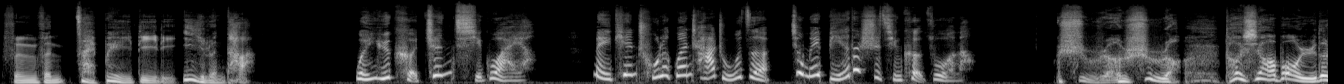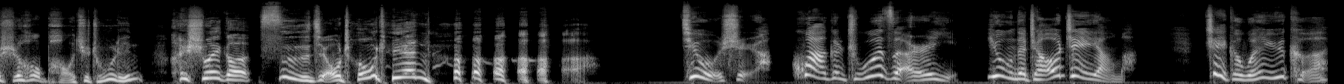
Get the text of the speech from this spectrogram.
纷纷在背地里议论他。文宇可真奇怪呀，每天除了观察竹子，就没别的事情可做了。是啊，是啊，他下暴雨的时候跑去竹林，还摔个四脚朝天。哈哈哈哈哈！就是啊，画个竹子而已，用得着这样吗？这个文宇可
